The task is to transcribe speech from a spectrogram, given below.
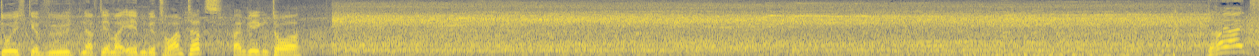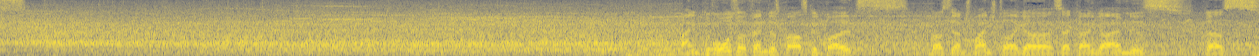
durchgewühlt, nachdem er eben geträumt hat beim Gegentor. Ein großer Fan des Basketballs, Bastian Schweinsteiger, ist ja kein Geheimnis, dass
